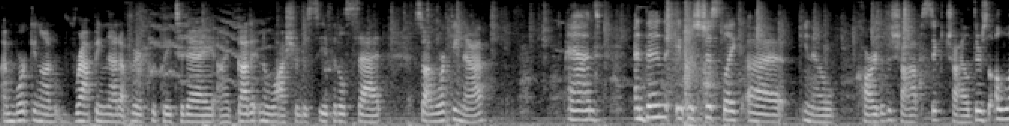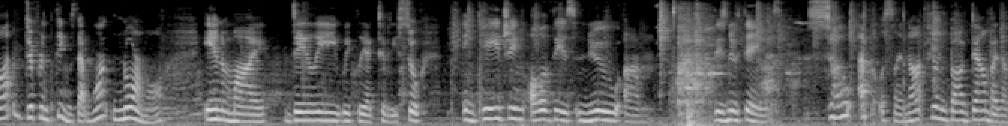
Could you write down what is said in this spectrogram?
I'm working on wrapping that up very quickly today. I've got it in a washer to see if it'll set. So I'm working that, and and then it was just like a you know car to the shop, sick child. There's a lot of different things that weren't normal in my daily, weekly activities. So engaging all of these new um, these new things so effortlessly and not feeling bogged down by them.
